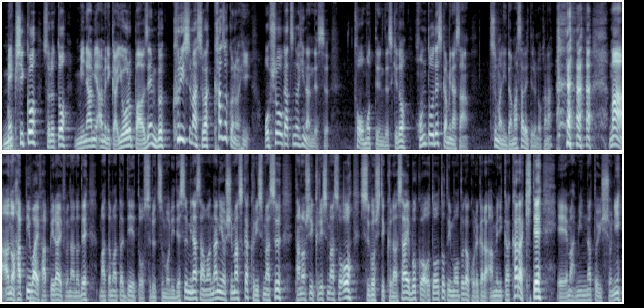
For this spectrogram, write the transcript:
メキシコ、それと南アメリカ、ヨーロッパは全部クリスマスは家族の日、お正月の日なんです。と思ってるんですけど、本当ですか皆さん？妻に騙されてるのかな？まあ、あの、ハッピーワイフ、ハッピーライフなので、またまたデートをするつもりです。皆さんは何をしますか？クリスマス。楽しいクリスマスを過ごしてください。僕は弟と妹がこれからアメリカから来て、えー、まあ、みんなと一緒に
